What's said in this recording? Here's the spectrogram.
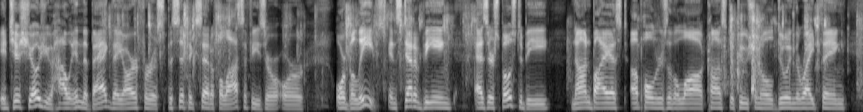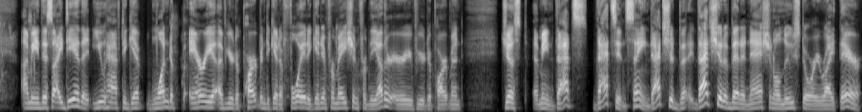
It just shows you how in the bag they are for a specific set of philosophies or or or beliefs instead of being as they're supposed to be non-biased upholders of the law, constitutional, doing the right thing. I mean, this idea that you have to get one de- area of your department to get a FOIA to get information from the other area of your department, just I mean, that's that's insane. That should be that should have been a national news story right there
